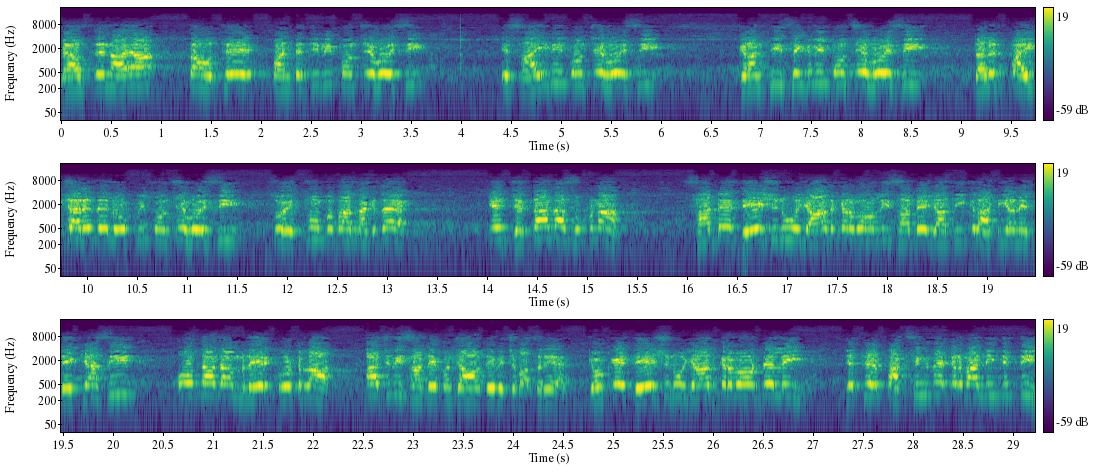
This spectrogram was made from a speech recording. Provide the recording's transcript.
ਮੈਂ ਉਸ ਦਿਨ ਆਇਆ ਤਾਂ ਉੱਥੇ ਪੰਡਤ ਜੀ ਵੀ ਪਹੁੰਚੇ ਹੋਏ ਸੀ, ਈਸਾਈ ਵੀ ਪਹੁੰਚੇ ਹੋਏ ਸੀ, ਗ੍ਰੰਥੀ ਸਿੰਘ ਵੀ ਪਹੁੰਚੇ ਹੋਏ ਸੀ, ਦਲਿਤ ਭਾਈਚਾਰੇ ਦੇ ਲੋਕ ਵੀ ਪਹੁੰਚੇ ਹੋਏ ਸੀ। ਸੋ ਇੱਥੋਂ ਪਤਾ ਲੱਗਦਾ ਕਿ ਜਿੱਦਾਂ ਦਾ ਸੁਪਨਾ ਸਾਡੇ ਦੇਸ਼ ਨੂੰ ਆਜ਼ਾਦ ਕਰਵਾਉਣ ਲਈ ਸਾਡੇ ਆਜ਼ਾਦੀ ਘਲਾਟੀਆਂ ਨੇ ਦੇਖਿਆ ਸੀ ਉਦਾਂ ਦਾ ਮਲੇਰ ਕੋਟਲਾ ਅੱਜ ਵੀ ਸਾਡੇ ਪੰਜਾਬ ਦੇ ਵਿੱਚ ਵਸ ਰਿਹਾ ਹੈ। ਕਿਉਂਕਿ ਦੇਸ਼ ਨੂੰ ਆਜ਼ਾਦ ਕਰਵਾਉਣ ਦੇ ਲਈ ਜਿੱਥੇ ਭਗਤ ਸਿੰਘ ਨੇ ਕੁਰਬਾਨੀ ਦਿੱਤੀ,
